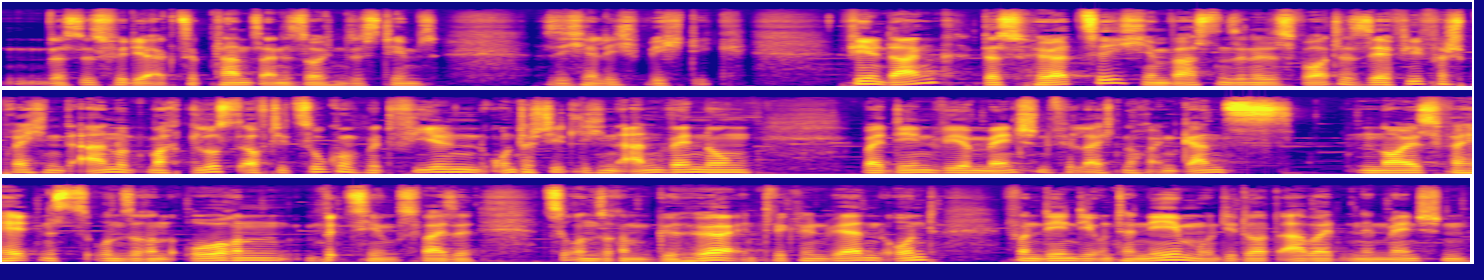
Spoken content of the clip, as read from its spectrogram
Das ist für die Akzeptanz eines solchen Systems sicherlich wichtig. Vielen Dank. Das hört sich im wahrsten Sinne des Wortes sehr vielversprechend an und macht Lust auf die Zukunft mit vielen unterschiedlichen Anwendungen, bei denen wir Menschen vielleicht noch ein ganz neues Verhältnis zu unseren Ohren beziehungsweise zu unserem Gehör entwickeln werden und von denen die Unternehmen und die dort arbeitenden Menschen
